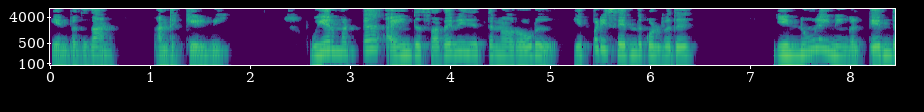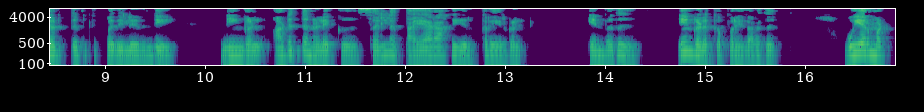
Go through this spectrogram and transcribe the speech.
என்பதுதான் அந்த கேள்வி. உயர்மட்ட ஐந்து சதவீதத்தினரோடு எப்படி சேர்ந்து கொள்வது? இந்நூலை நீங்கள் தேர்ந்தெடுத்திருப்பதிலிருந்தே நீங்கள் அடுத்த நிலைக்கு செல்ல தயாராக இருக்கிறீர்கள் என்பது எங்களுக்கு புரிகிறது. உயர்மட்ட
